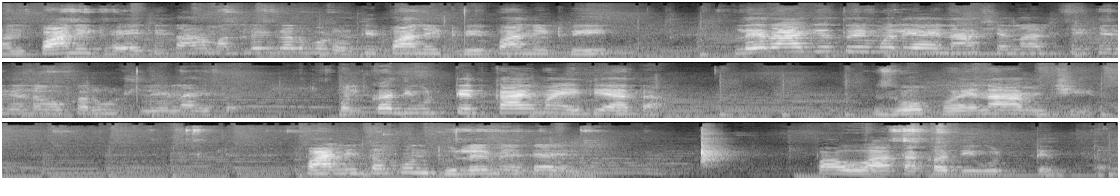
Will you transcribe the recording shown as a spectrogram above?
आणि पाणी ठेवायची तर आम्हाला लय गडबड होती. पाणी ठेवी पाणी ठेवी. लय राग येतोय मला आहे ना असे नाटके केले लवकर उठले नाही तर. पण कधी उठतेत काय माहिती आता? झोप होय ना आमची. पाणी तपून पण मी त्याला पाहू आता कधी उठतेत तर.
